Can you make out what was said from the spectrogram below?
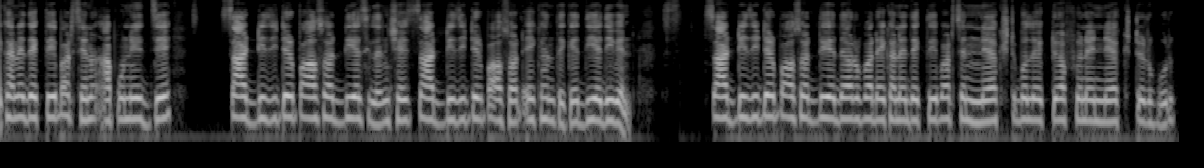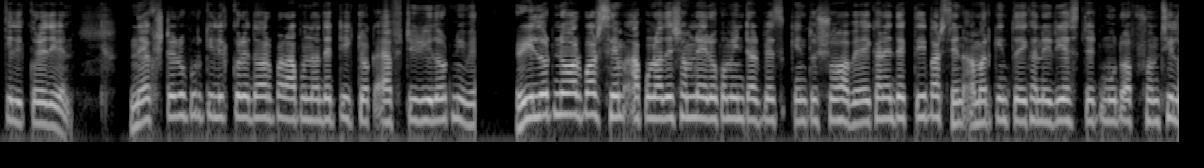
এখানে দেখতেই পাচ্ছেন আপনি যে চার ডিজিটের পাসওয়ার্ড দিয়েছিলেন, সেই চার ডিজিটের পাসওয়ার্ড এখান থেকে দিয়ে দিবেন। চার ডিজিটের পাসওয়ার্ড দিয়ে দেওয়ার পর এখানে দেখতেই পাচ্ছেন নেক্সট বলে একটি অপশন নেক্সটের উপর ক্লিক করে দিবেন। নেক্সটের উপর ক্লিক করে দেওয়ার পর আপনাদের টিকটক অ্যাপসটি রিলোড নেবে। রিলোড নেওয়ার পর সেম আপনাদের সামনে এরকম ইন্টারফেস কিন্তু শো হবে। এখানে দেখতেই পাচ্ছেন আমার কিন্তু এখানে রিয়েস্টেট মুড অপশন ছিল।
